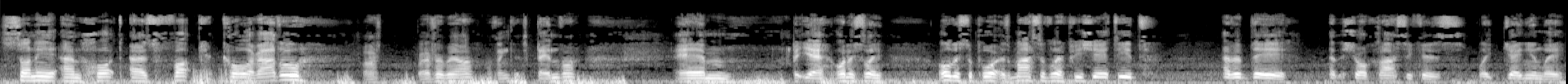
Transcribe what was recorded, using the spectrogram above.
sunny and hot as fuck Colorado, or wherever we are, I think it's Denver. Um, but yeah, honestly, all the support is massively appreciated. Everybody at the Shaw Classic is like genuinely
